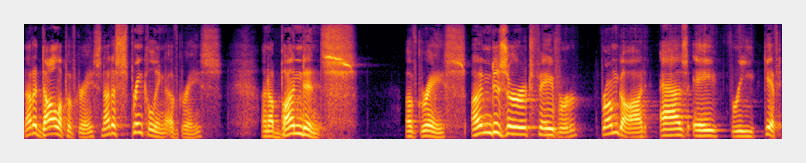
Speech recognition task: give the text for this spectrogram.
not a dollop of grace, not a sprinkling of grace, an abundance of grace, undeserved favor from God as a free gift.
